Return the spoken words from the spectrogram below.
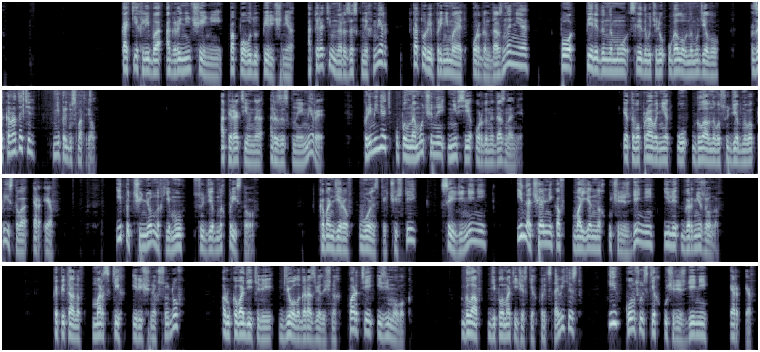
каких-либо ограничений по поводу перечня оперативно-розыскных мер, которые принимает орган дознания по переданному следователю уголовному делу, законодатель не предусмотрел. Оперативно-розыскные меры применять уполномочены не все органы дознания. Этого права нет у главного судебного пристава РФ, и подчиненных ему судебных приставов, командиров воинских частей, соединений и начальников военных учреждений или гарнизонов, капитанов морских и речных судов, руководителей геолого-разведочных партий и зимовок, глав дипломатических представительств и консульских учреждений РФ.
